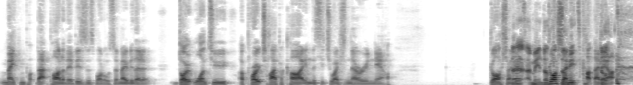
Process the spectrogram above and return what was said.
making p- that part of their business model. So maybe they don't, don't want to approach hypercar in the situation they're in now. Gosh, I need. Uh, To, I mean, the, gosh, the, I need to cut that the- out.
